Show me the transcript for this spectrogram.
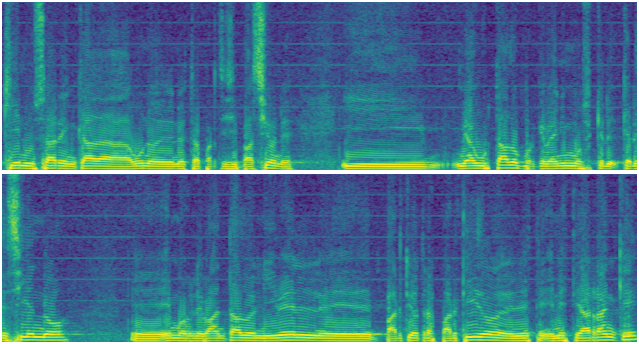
quién usar en cada una de nuestras participaciones. Y me ha gustado porque venimos creciendo, hemos levantado el nivel partido tras partido en este, en este arranque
